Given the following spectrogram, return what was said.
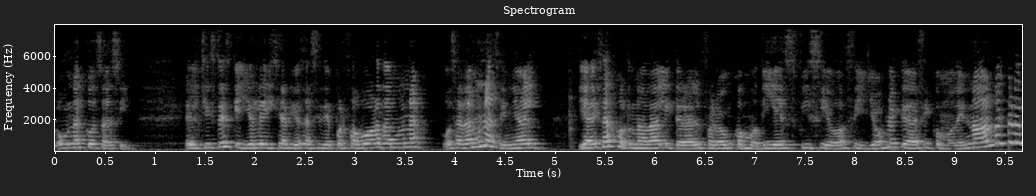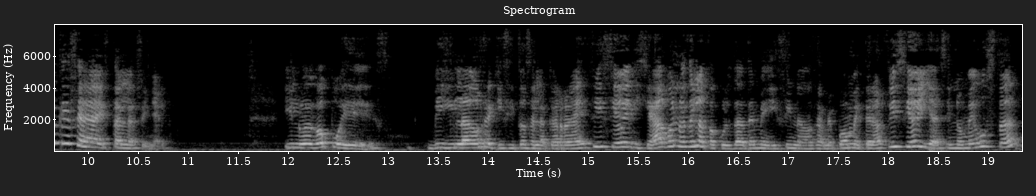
o una cosa así. El chiste es que yo le dije a Dios así de, por favor, dame una, o sea, dame una señal. Y a esa jornada literal fueron como 10 fisios y yo me quedé así como de, no, no creo que sea esta la señal. Y luego pues vi los requisitos de la carrera de fisio y dije, ah, bueno, es de la facultad de medicina, o sea, me puedo meter a fisio y ya si no me gusta,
